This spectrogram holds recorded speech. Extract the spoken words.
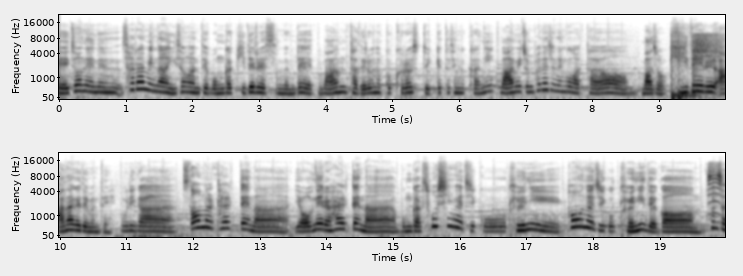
예전에는 사람이나 이성한테 뭔가 기대를 했었는데 마음 다 내려놓고 그럴 수도 있겠다 생각하니 마음이 좀 편해지는 것 같아요. 맞아. 기대를 안 하게 되면 돼. 우리가 썸을 탈 때나 연애를 할 때나 뭔가 소심해지고 괜히 서운해지고 괜히 내가 혼자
